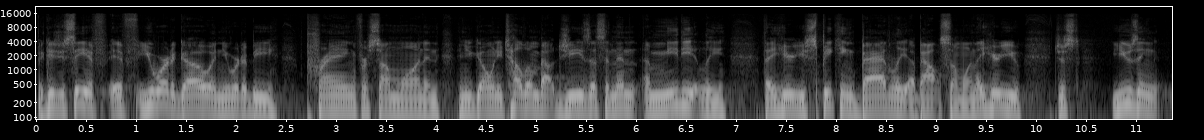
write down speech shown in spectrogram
Because you see, if, if you were to go and you were to be praying for someone and, and you go and you tell them about Jesus, and then immediately they hear you speaking badly about someone, they hear you just using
